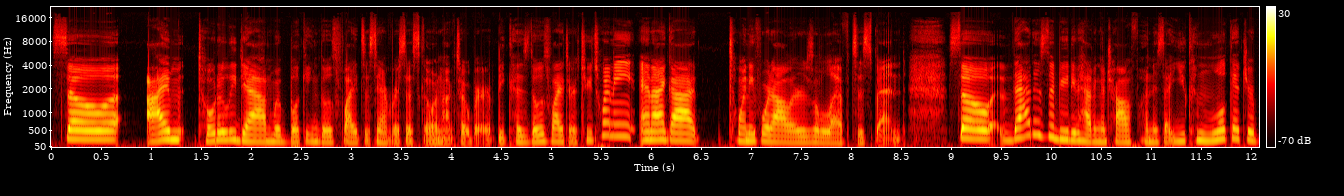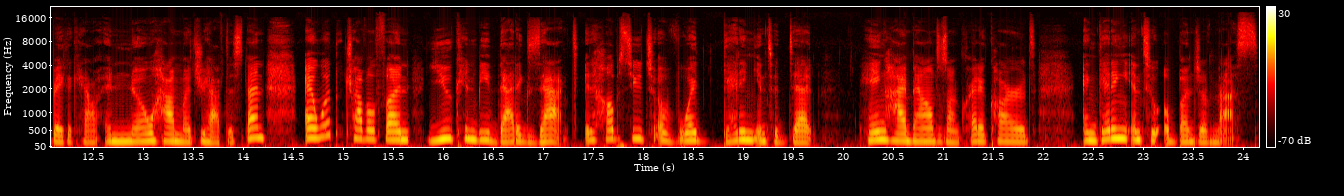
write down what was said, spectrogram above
So, I'm totally down with booking those flights to San Francisco in October because those flights are 220 and I got $24 left to spend. So that is the beauty of having a travel fund is that you can look at your bank account and know how much you have to spend. And with the travel fund, you can be that exact. It helps you to avoid getting into debt, paying high balances on credit cards, and getting into a bunch of mess.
